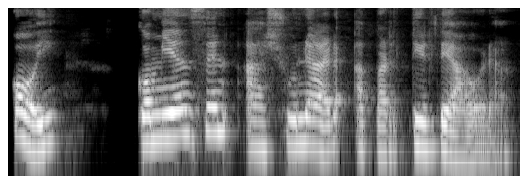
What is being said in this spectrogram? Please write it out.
hoy comiencen a ayunar a partir de ahora.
